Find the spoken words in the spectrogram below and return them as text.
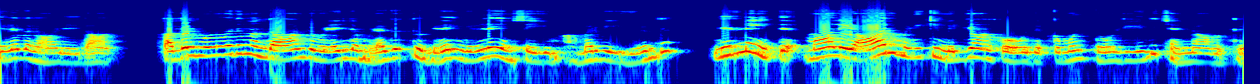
நிலவு நாளில்தான். பகல் முழுவதும் அந்த ஆண்டு விளைந்த மிளகுக்கு விலை நிர்ணயம் செய்யும் அமர்வில் இருந்து நிர்ணயித்து மாலை ஆறு மணிக்கு மிர்ஜான் போவதற்கு முன் தோன்றியது சென்னாவுக்கு.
